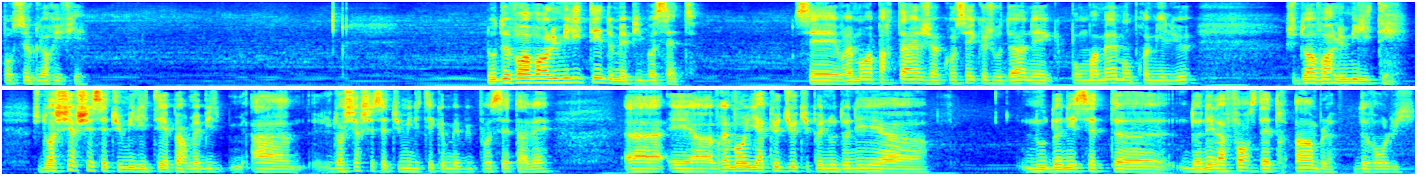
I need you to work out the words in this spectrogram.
pour se glorifier. Nous devons avoir l'humilité de Méphibosheth. C'est vraiment un partage, un conseil que je vous donne et pour moi-même en premier lieu, je dois avoir l'humilité. Je dois chercher cette humilité par mes, je dois chercher cette humilité que Méphibosheth avait. Euh, et euh, vraiment, il n'y a que Dieu qui peut nous donner, euh, nous donner donner la force d'être humble devant lui,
